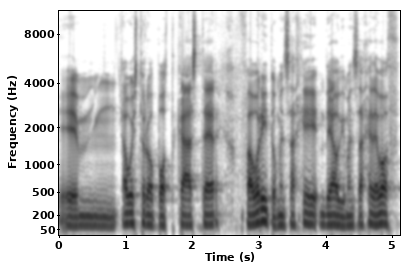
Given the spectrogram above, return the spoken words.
eh, a vuestro podcaster favorito, mensaje de audio, mensaje de voz.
